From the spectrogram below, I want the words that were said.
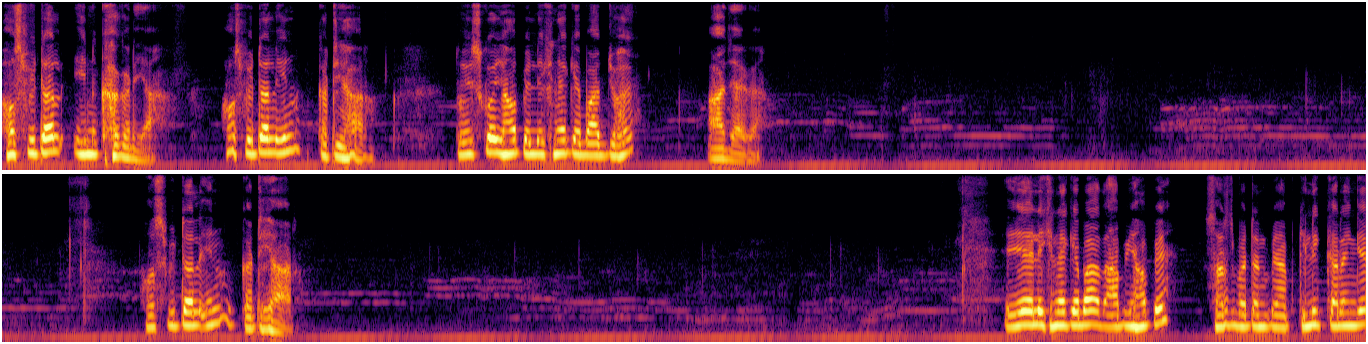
hospital in Khagaria, hospital in Katihar. तो इसको यहाँ पे लिखने के बाद जो है, आ जाएगा। Hospital in Katihar. ये लिखने के बाद आप यहाँ पे सर्च बटन पे आप क्लिक करेंगे।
